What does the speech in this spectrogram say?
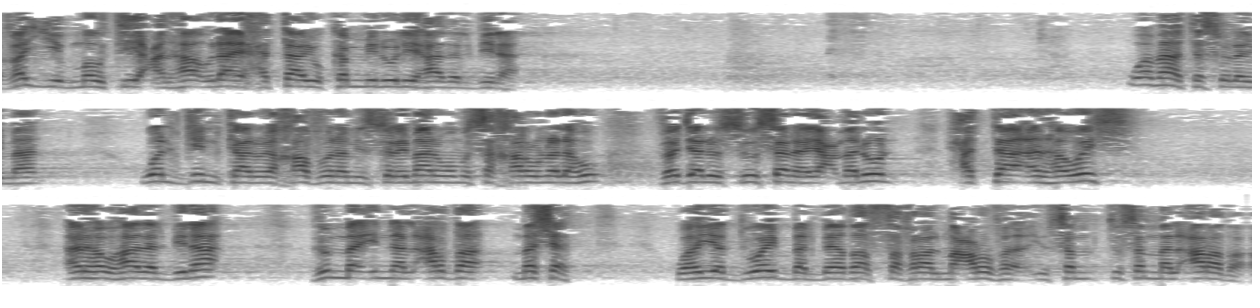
غيب موتي عن هؤلاء حتى يكملوا لي هذا البناء. ومات سليمان. والجن كانوا يخافون من سليمان ومسخرون له. فجلسوا سنة يعملون حتى أنهوا إيش؟ أنهوا هذا البناء. ثم إن الأرض مشت. وهي الدويبة البيضاء الصفراء المعروفة يسم تسمى الأرض.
